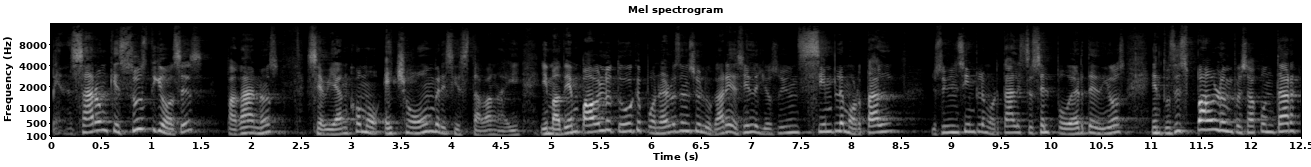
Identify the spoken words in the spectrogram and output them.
Pensaron que sus dioses paganos se habían como hecho hombres y estaban ahí. Y más bien Pablo tuvo que ponerlos en su lugar y decirle, yo soy un simple mortal, yo soy un simple mortal, este es el poder de Dios. Entonces Pablo empezó a contar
